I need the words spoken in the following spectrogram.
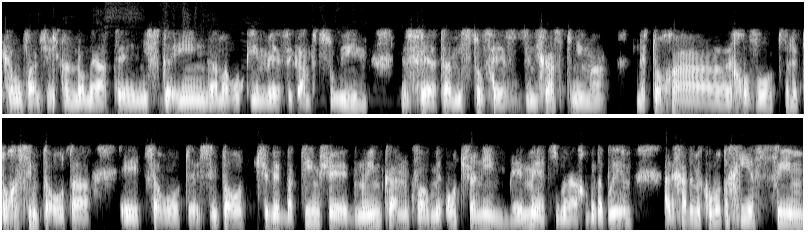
כמובן שיש כאן לא מעט נפגעים, גם הרוגים וגם פצועים, ואתה מסתובב ונכנס פנימה, לתוך הרחובות ולתוך הסמטאות הצרות, סמטאות שבבתים שבנויים כאן כבר מאות שנים, באמת, זאת אומרת, אנחנו מדברים על אחד המקומות הכי יפים,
